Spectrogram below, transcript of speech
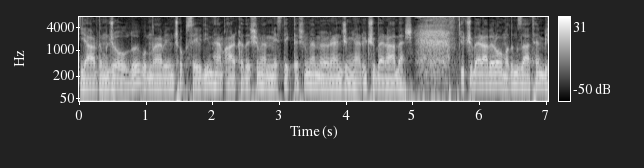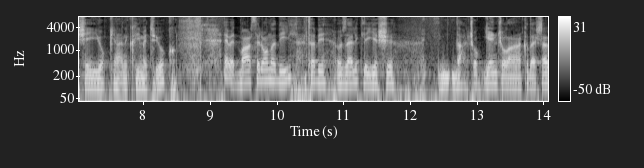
Yardımcı oldu. Bunlar benim çok sevdiğim hem arkadaşım hem meslektaşım hem öğrencim yani. Üçü beraber. Üçü beraber olmadım zaten bir şeyi yok yani. Kıymeti yok. Evet Barcelona değil. Tabi özellikle yaşı daha çok genç olan arkadaşlar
